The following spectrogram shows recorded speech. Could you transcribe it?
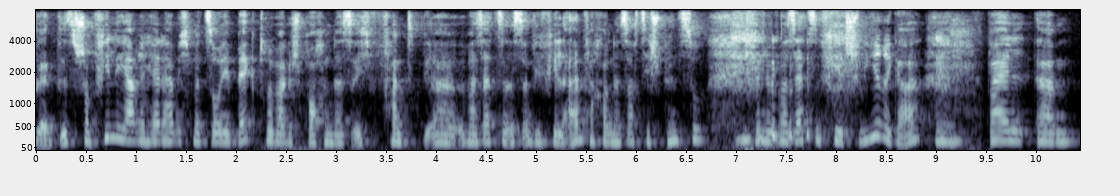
das ist schon viele Jahre her, da habe ich mit Zoe Beck drüber gesprochen, dass ich fand, äh, Übersetzen ist irgendwie viel einfacher. Und da sagt sie, spinnst du? Ich finde Übersetzen viel schwieriger, mhm. weil ähm,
